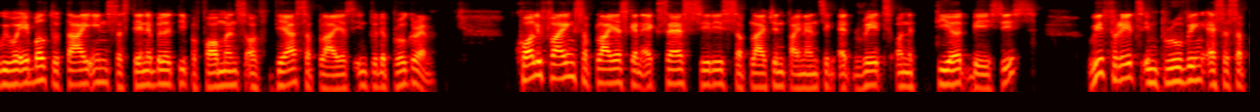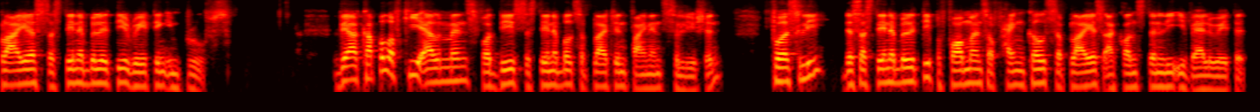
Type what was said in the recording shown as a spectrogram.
we were able to tie in sustainability performance of their suppliers into the program. Qualifying suppliers can access Citi's supply chain financing at rates on a tiered basis, with rates improving as a supplier's sustainability rating improves. There are a couple of key elements for this sustainable supply chain finance solution. Firstly, the sustainability performance of Henkel suppliers are constantly evaluated.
